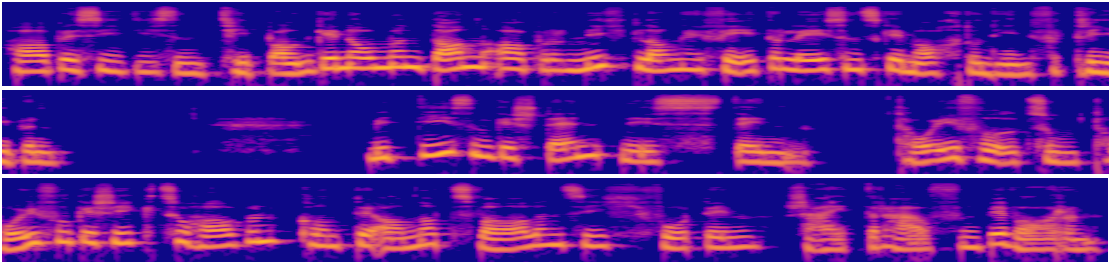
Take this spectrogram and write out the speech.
habe sie diesen Tipp angenommen, dann aber nicht lange Federlesens gemacht und ihn vertrieben. Mit diesem Geständnis, den Teufel zum Teufel geschickt zu haben, konnte Anna Zwalen sich vor dem Scheiterhaufen bewahren.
